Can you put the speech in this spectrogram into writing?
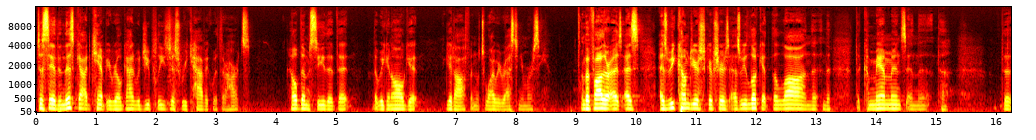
to say, then this God can't be real. God, would you please just wreak havoc with their hearts? Help them see that, that, that we can all get, get off, and it's why we rest in your mercy. But Father, as, as, as we come to your scriptures, as we look at the law and the, and the, the commandments and the, the the,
